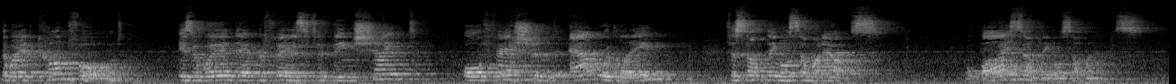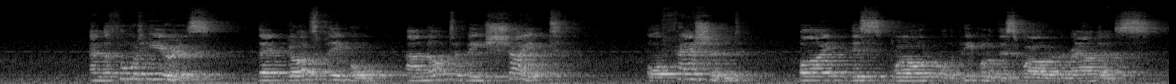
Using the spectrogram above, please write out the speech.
The word conformed is a word that refers to being shaped or fashioned outwardly to something or someone else, or by something or someone else. And the thought here is that God's people are not to be shaped or fashioned by this world or the people of this world around us.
